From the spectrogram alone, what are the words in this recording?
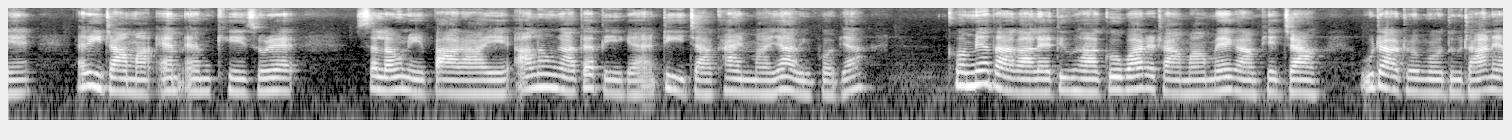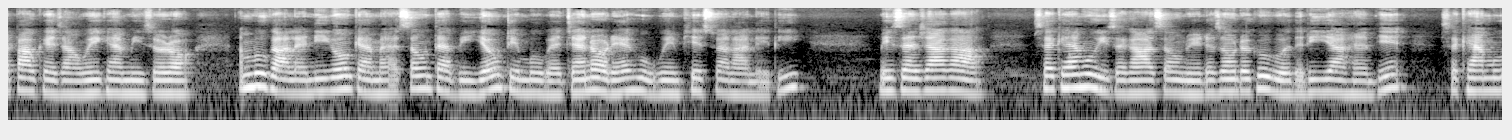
ရဲ့အဲ့ဒီတောင်မှာ MMK ဆိုတဲ့ စလုံးတွေပါတာရဲ့အားလုံးကတက်သေးကန်အတိအကျခိုင်မာရပြီပေါ့ဗျာခွန်မြတ်သားကလည်းသူဟာကိုပါတထောင်မောင်မဲကောင်ဖြစ်ကြောင်းဥတော်ထွန်းကိုသူဓာတ်နဲ့ပေါက်ခဲ့ကြောင်းဝန်ခံပြီးဆိုတော့အမှုကလည်းညီကုန်းကံမဲ့အဆုံးသက်ပြီးရုံတင်မှုပဲကျန်တော့တယ်ဟုဝင်ဖြစ်ဆွလိုက်လေသည်မေဆန်ရှားကစကမ်းမှုဤစကားဆုံးတွင်တစုံတစ်ခုကိုတတိယဟန်ဖြင့်စကမ်းမှု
